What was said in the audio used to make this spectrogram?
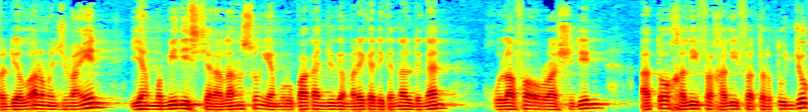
radhiyallahu anhu majma'in yang memilih secara langsung yang merupakan juga mereka dikenal dengan Khulafaur Rashidin atau khalifah-khalifah tertunjuk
